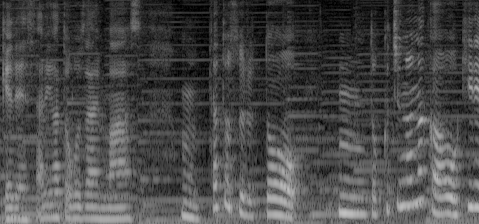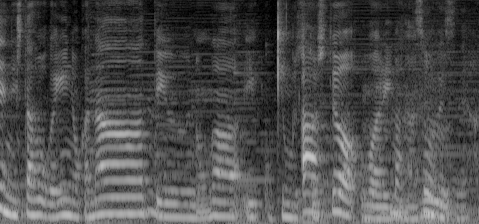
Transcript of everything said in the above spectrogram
OK です。ありがとうございます、うん、だとするとうんと口の中をきれいにした方がいいのかなっていうのが一個気持ちとしては終わりになる、まあ、そうですね。は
